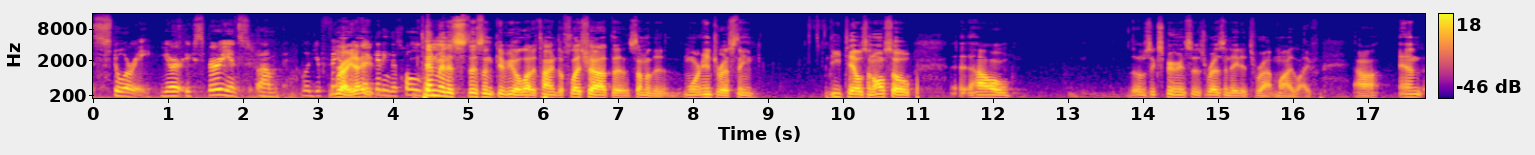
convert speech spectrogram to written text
story, your experience um, with your family, Right. I- getting this whole. Ten minutes doesn't give you a lot of time to flesh out the, some of the more interesting details and also uh, how those experiences resonated throughout my life. Uh, and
